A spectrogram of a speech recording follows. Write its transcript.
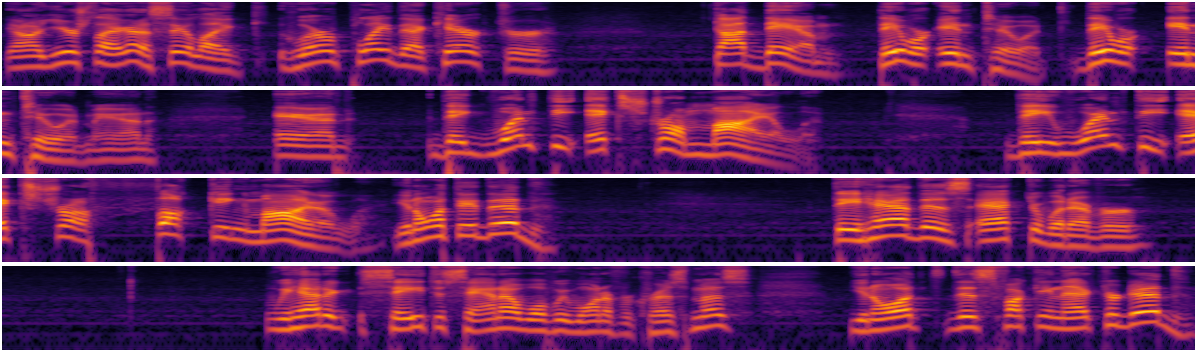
You know, years later, I gotta say, like, whoever played that character, goddamn, they were into it. They were into it, man. And they went the extra mile. They went the extra fucking mile. You know what they did? They had this actor, whatever. We had to say to Santa what we wanted for Christmas. You know what this fucking actor did?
